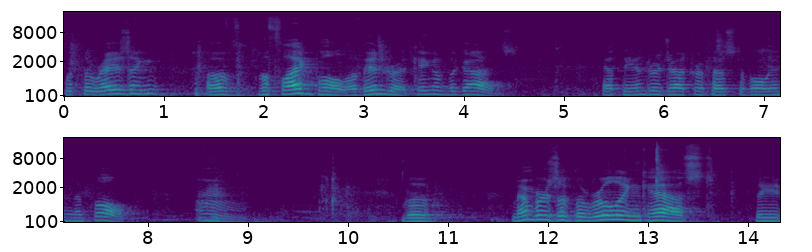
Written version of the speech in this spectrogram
with the raising of the flagpole of Indra, king of the gods, at the Indra Jatra festival in Nepal. the members of the ruling caste, the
